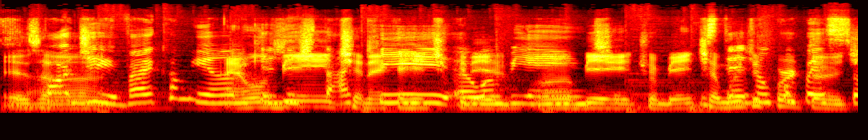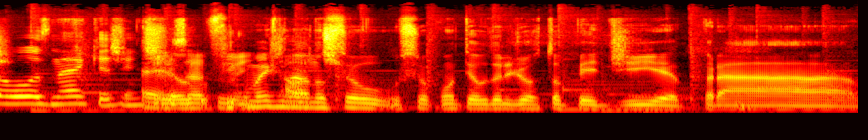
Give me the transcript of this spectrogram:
Exato. Pode ir, vai caminhando, é o ambiente, que a gente tá aqui. Né, que a gente é o ambiente. O ambiente, o ambiente é muito importante. com pessoas, né? Que a gente é, Eu fico imaginando o seu, o seu conteúdo de ortopedia para.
